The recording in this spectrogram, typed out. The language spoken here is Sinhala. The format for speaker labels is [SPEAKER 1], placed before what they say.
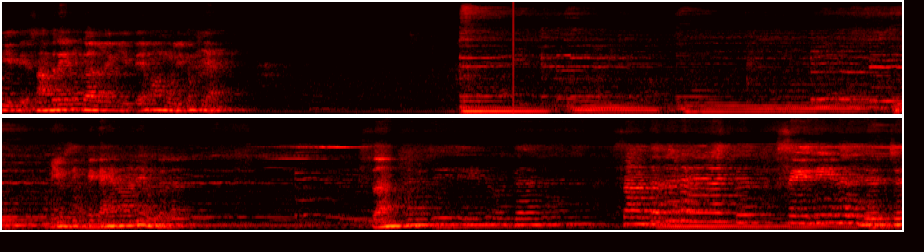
[SPEAKER 1] ගීතය. සඳරේනු ගලන ගීතය මම මුලින්ම කියන්නේ. මියුසික් එක ඇහෙනව නේද උදේ? සඳරේනු ගලන සඳරයක සිහිනයට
